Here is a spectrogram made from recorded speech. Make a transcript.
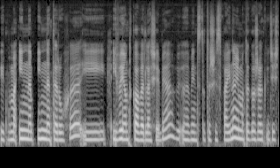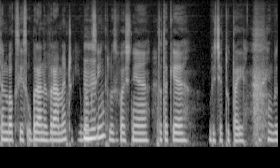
jakby ma inne, inne te ruchy i, i wyjątkowe dla siebie, więc to też jest fajne, mimo tego, że gdzieś ten boks jest ubrany w ramy, czy kickboxing, mhm. plus właśnie to takie bycie tutaj, jakby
